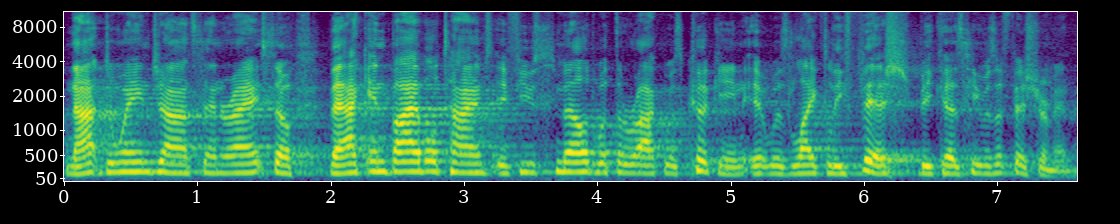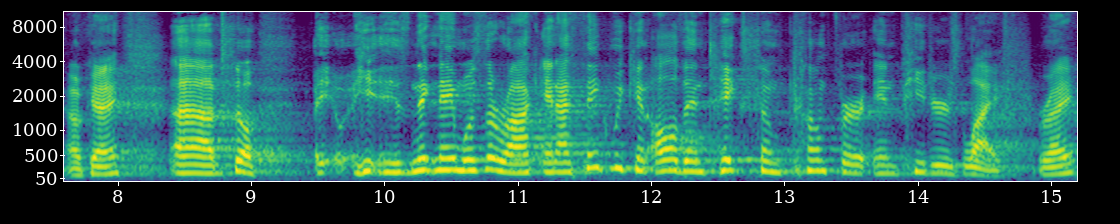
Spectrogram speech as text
not Dwayne Johnson, right? So, back in Bible times, if you smelled what The Rock was cooking, it was likely fish because he was a fisherman, okay? Um, so, his nickname was the rock, and I think we can all then take some comfort in Peter's life, right?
